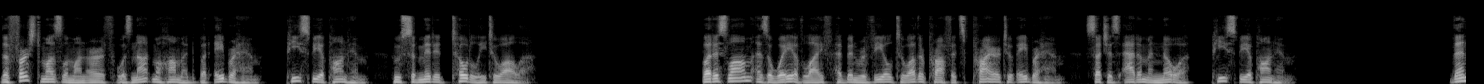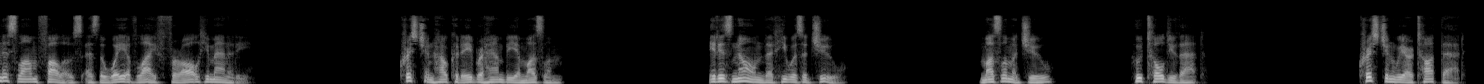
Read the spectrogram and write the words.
The first Muslim on earth was not Muhammad but Abraham, peace be upon him, who submitted totally to Allah. But Islam as a way of life had been revealed to other prophets prior to Abraham, such as Adam and Noah, peace be upon him. Then Islam follows as the way of life for all humanity. Christian How could Abraham be a Muslim? It is known that he was a Jew. Muslim a Jew? Who told you that? Christian we are taught that,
